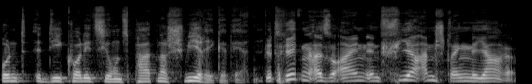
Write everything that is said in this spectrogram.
und die Koalitionspartner schwierige werden. Wir treten also ein in vier anstrengende Jahre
